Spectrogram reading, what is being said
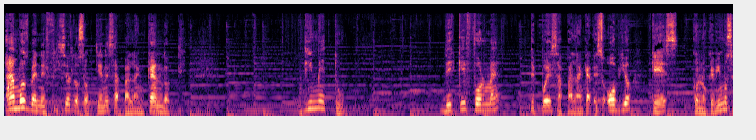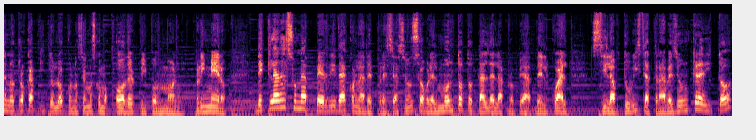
Ambos beneficios los obtienes apalancándote. Dime tú, ¿de qué forma te puedes apalancar? Es obvio que es con lo que vimos en otro capítulo, conocemos como Other People's Money. Primero, declaras una pérdida con la depreciación sobre el monto total de la propiedad, del cual, si la obtuviste a través de un crédito,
